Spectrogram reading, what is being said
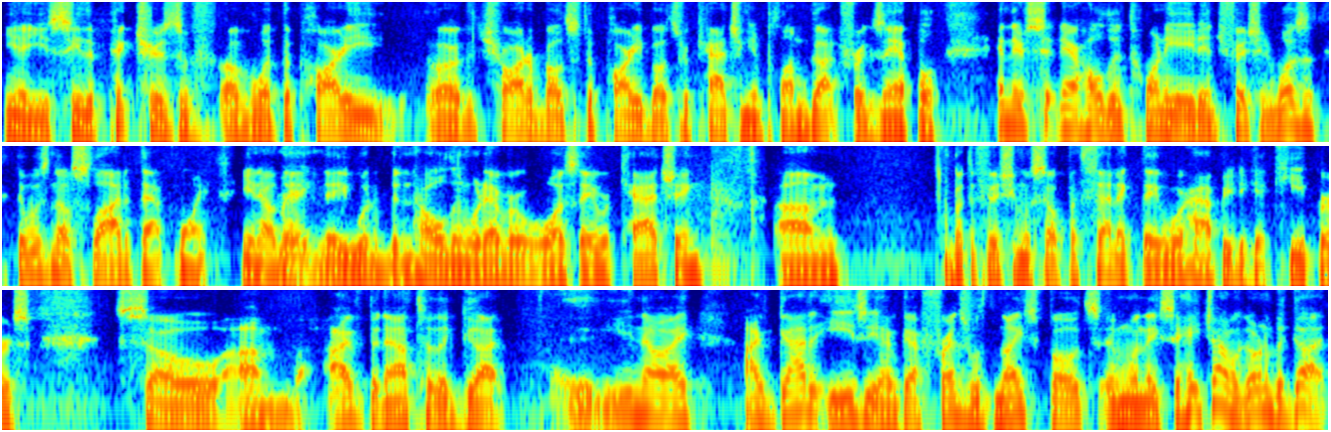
you know, you see the pictures of of what the party or the charter boats, the party boats were catching in Plum Gut, for example, and they're sitting there holding 28 inch fish. It wasn't there was no slot at that point. You know, they Right. they would have been holding whatever it was they were catching. Um, but the fishing was so pathetic they were happy to get keepers. So um, i've been out to the gut. You know i i've got it easy. I've got friends with nice boats. And when they say hey john we're going to the gut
